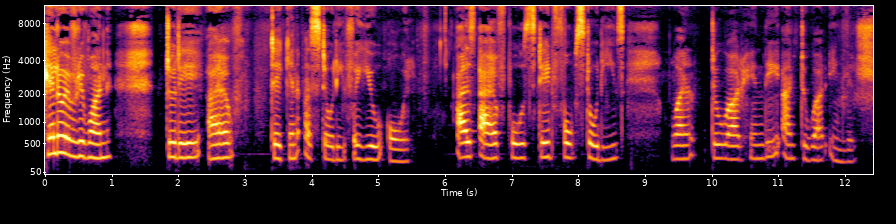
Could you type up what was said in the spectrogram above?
Hello everyone. Today I have taken a story for you all. As I have posted four stories, one two are Hindi and two are English.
